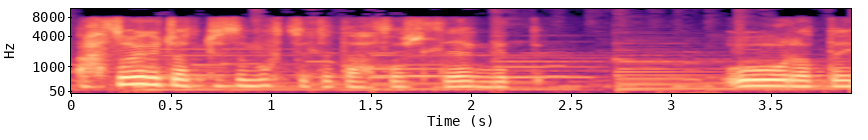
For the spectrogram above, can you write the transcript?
Асууя гэж бодож байсан бүх зүйлүүдэд асуушлаа. Яг ингээд өөр одоо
